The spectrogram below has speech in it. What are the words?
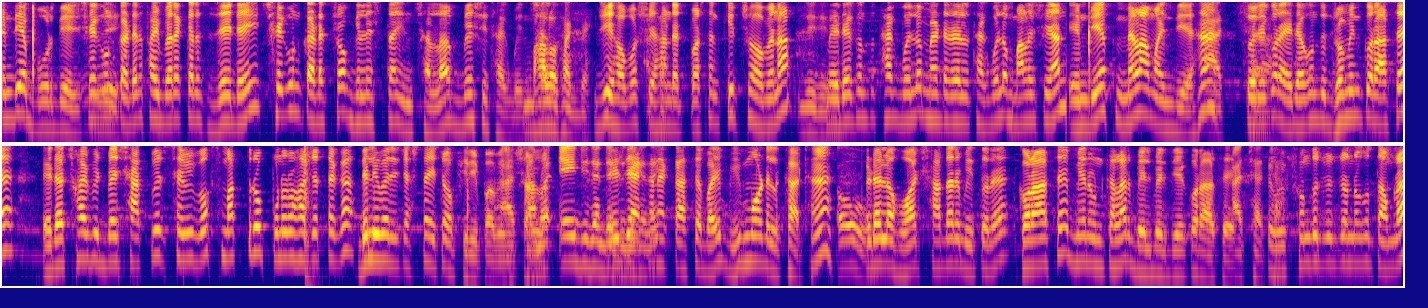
এমডিএফ বোর্ড দিয়েছে। সেগুন কাঠের ফাইবার একারে যেটাই সেগুন কাঠের চক গ্লেসটা ইনশাল্লাহ বেশি থাকবে ভালো থাকবে। জি অবশ্যই হান্ড্রেড পার্সেন্ট কিচ্ছু হবে না। এটা কিন্তু থাকবে হলো ম্যাটেরিয়াল থাকবে হলো মালয়েশিয়ান এমডিএফ মেলামাইন দিয়ে হ্যাঁ? আচ্ছা। তৈরি করা এটা কিন্তু জমিন করা আছে। এটা ছয় ফিট বাই সাত ফিট সেমি বক্স মাত্র পনেরো হাজার টাকা ডেলিভারি চার্জটা এটাও ফ্রি পাবে আচ্ছা ইনশাল্লাহ। আমরা এই ডিজাইনটা এই যে এখানে একটা আছে ভাই ভি মডেল কাঠ হ্যাঁ? এটা হলো হোয়াইট সাদার ভিতরে করা আছে মেরুন কালার বেলবেট দিয়ে করা আছে। আচ্ছা, আচ্ছা। সৌন্দর্যের জন্য কিন্তু আমরা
